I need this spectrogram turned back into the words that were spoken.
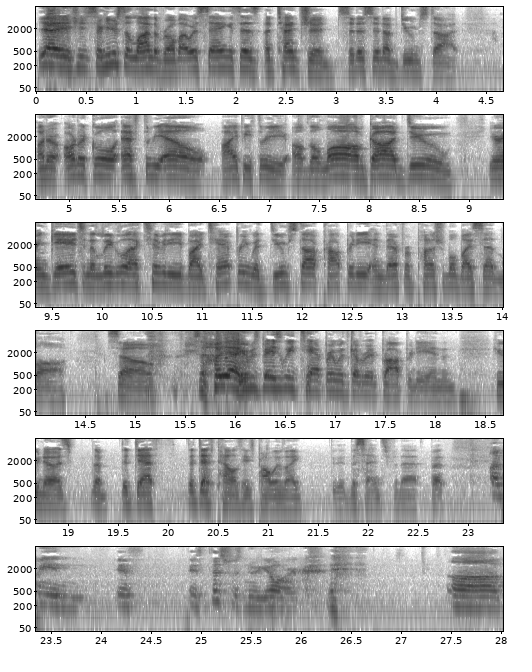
yeah. he- So here's the line the robot was saying. It says, "Attention, citizen of Doomstadt, under Article F3L IP3 of the Law of God Doom, you're engaged in illegal activity by tampering with Doomstadt property and therefore punishable by said law." So, so yeah, he was basically tampering with government property, and who knows the the death the death penalty is probably like the, the sentence for that. But I mean, if if this was New York, uh,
